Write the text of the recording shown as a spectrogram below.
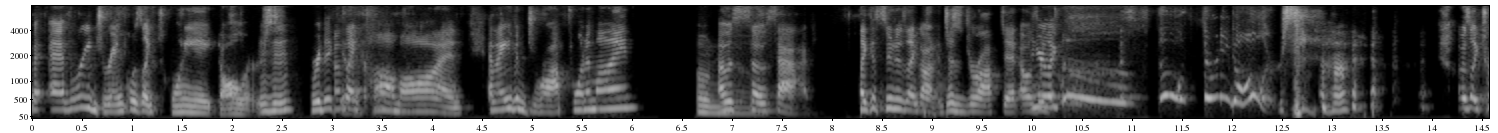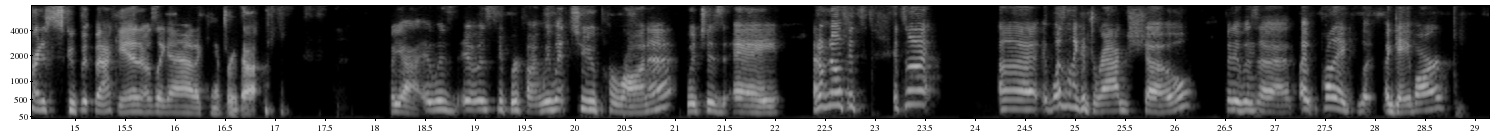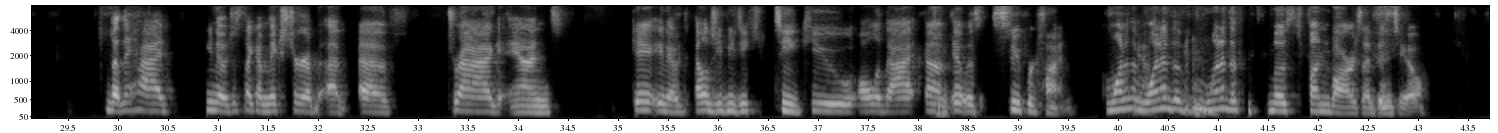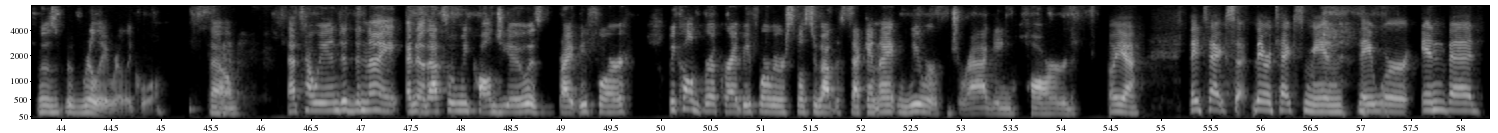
But every drink was like $28. dollars Mhm. I was ridiculous like, come on. And I even dropped one of mine. oh no. I was so sad. Like as soon as I got it, just dropped it. I was And you're like, like oh, $30. uh-huh. I was like trying to scoop it back in. I was like, ah, I can't drink that. But yeah, it was it was super fun. We went to Piranha, which is a I don't know if it's it's not uh it wasn't like a drag show, but it was a like, probably like a gay bar. But they had you know just like a mixture of of, of drag and gay, you know LGBTQ, all of that. Um, it was super fun. One of the Yeah. one of the one of the most fun bars I've been to. It was really really cool. So Yeah. that's how we ended the night. I know that's when we called you is right before we called Brooke right before we were supposed to go out the second night and we were dragging hard. Oh yeah. They text they were texting me and they were in bed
